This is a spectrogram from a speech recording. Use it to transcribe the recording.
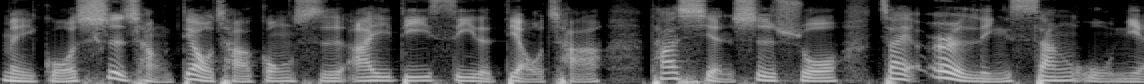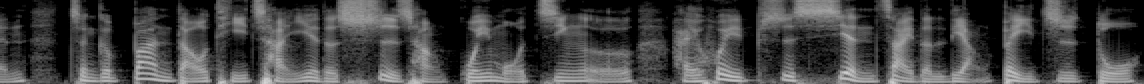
美国市场调查公司 IDC 的调查，它显示说，在二零三五年，整个半导体产业的市场规模金额还会是现在的两倍之多。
